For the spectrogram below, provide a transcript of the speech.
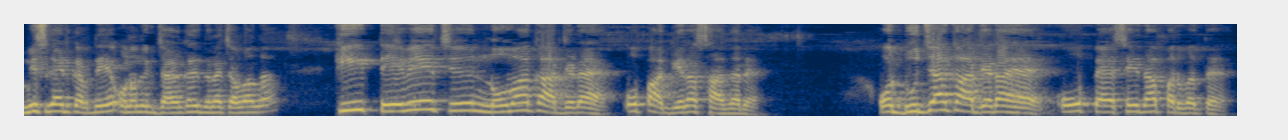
ਮਿਸਗਾਈਡ ਕਰਦੇ ਆ ਉਹਨਾਂ ਨੂੰ ਇੱਕ ਜਾਣਕਾਰੀ ਦੇਣਾ ਚਾਹਾਂਗਾ ਕਿ ਟੇਵੇ 'ਚ ਨੌਵਾਂ ਘਰ ਜਿਹੜਾ ਹੈ ਉਹ ਭਾਗੇ ਦਾ ਸਾਗਰ ਹੈ ਔਰ ਦੂਜਾ ਘਰ ਜਿਹੜਾ ਹੈ ਉਹ ਪੈਸੇ ਦਾ ਪਰਵਤ ਹੈ।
